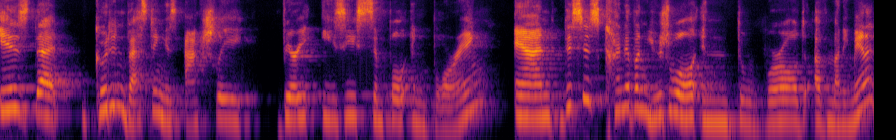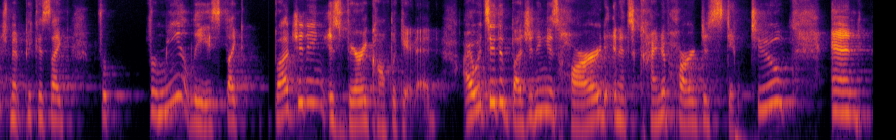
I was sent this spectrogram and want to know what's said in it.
is that good investing is actually very easy, simple, and boring. And this is kind of unusual in the world of money management because, like, for, for me at least, like, budgeting is very complicated. I would say the budgeting is hard and it's kind of hard to stick to. And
